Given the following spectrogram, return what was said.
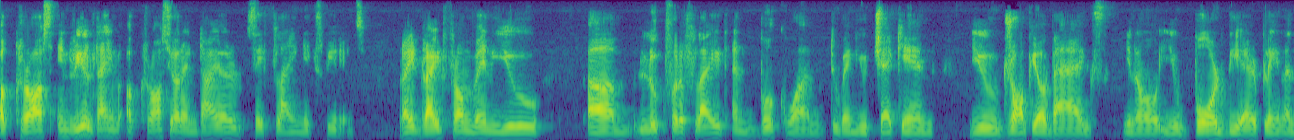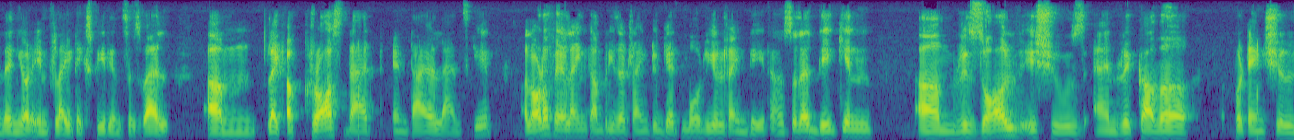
across in real time across your entire say flying experience right? Right from when you um, look for a flight and book one to when you check in you drop your bags you know you board the airplane and then your in-flight experience as well. Um, like across that entire landscape a lot of airline companies are trying to get more real-time data so that they can um, resolve issues and recover potential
